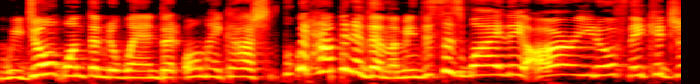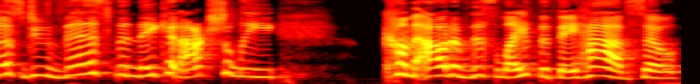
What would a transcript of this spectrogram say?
We don't want them to win, but oh my gosh, look what happened to them. I mean, this is why they are, you know, if they could just do this, then they could actually come out of this life that they have. So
